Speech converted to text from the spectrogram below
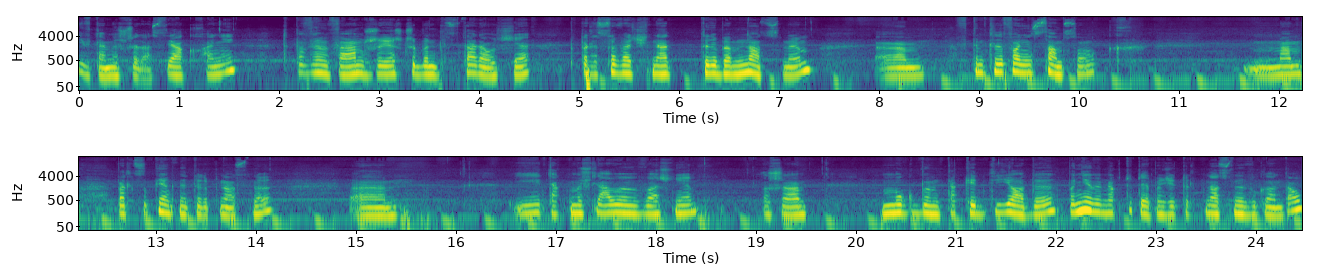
I witam jeszcze raz. Ja, kochani, to powiem Wam, że jeszcze będę starał się popracować nad trybem nocnym. W tym telefonie Samsung mam bardzo piękny tryb nocny. I tak myślałem właśnie, że mógłbym takie diody, bo nie wiem jak tutaj będzie tryb nocny wyglądał,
